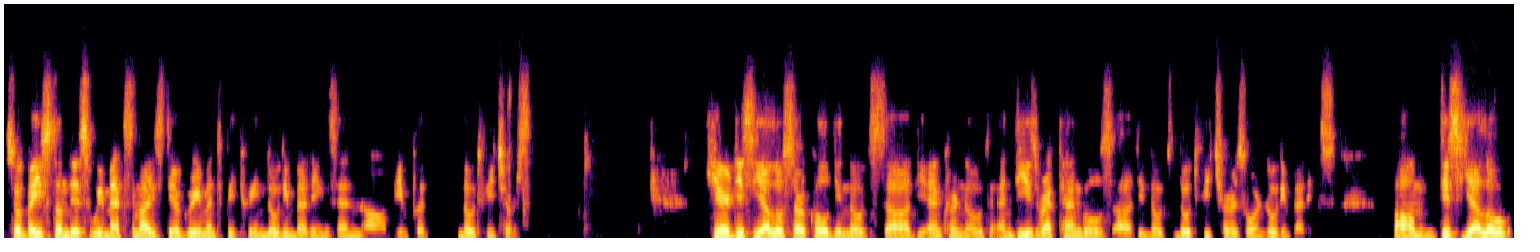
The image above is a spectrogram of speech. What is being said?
So based on this, we maximize the agreement between node embeddings and um, input node features. Here, this yellow circle denotes uh, the anchor node, and these rectangles uh, denote node features or node embeddings. Um, this yellow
